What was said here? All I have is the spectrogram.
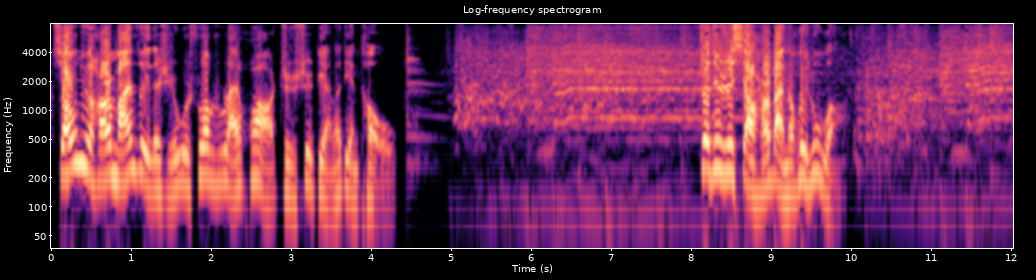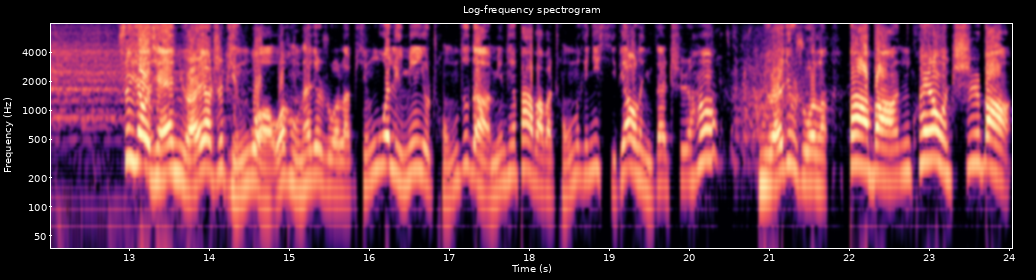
小女孩满嘴的食物，说不出来话，只是点了点头。这就是小孩版的贿赂啊！睡觉前，女儿要吃苹果，我哄她就说了：“苹果里面有虫子的，明天爸爸把虫子给你洗掉了，你再吃哈。”女儿就说了：“爸爸，你快让我吃吧，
